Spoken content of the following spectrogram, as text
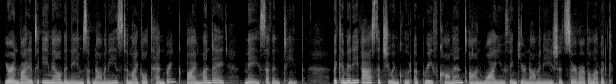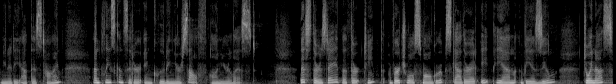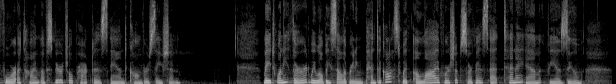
You're invited to email the names of nominees to Michael Tenbrink by Monday, May 17th. The committee asks that you include a brief comment on why you think your nominee should serve our beloved community at this time, and please consider including yourself on your list. This Thursday, the 13th, virtual small groups gather at 8 p.m. via Zoom. Join us for a time of spiritual practice and conversation. May 23rd, we will be celebrating Pentecost with a live worship service at 10 a.m. via Zoom.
